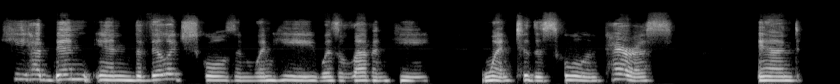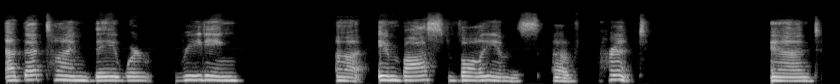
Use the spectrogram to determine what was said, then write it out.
he had been in the village schools and when he was 11 he went to the school in paris and at that time they were reading uh, embossed volumes of print and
